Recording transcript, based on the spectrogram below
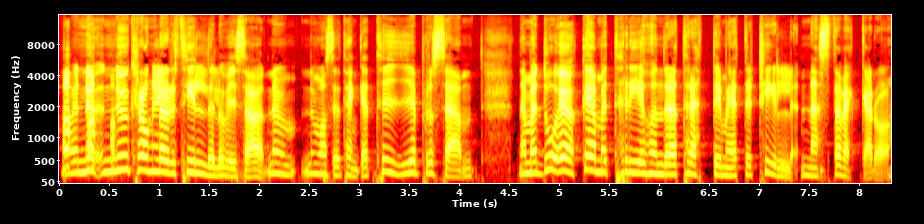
men nu, nu krånglar du till det Lovisa. Nu, nu måste jag tänka 10 procent. Nej, men då ökar jag med 330 meter till nästa vecka då.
